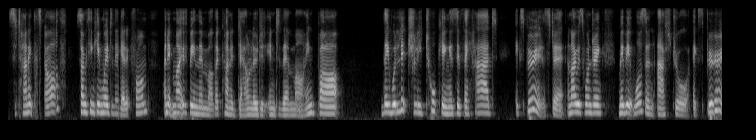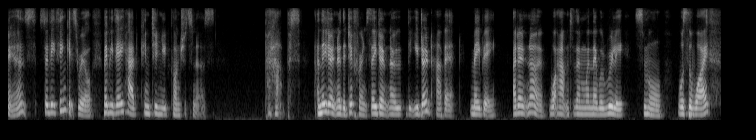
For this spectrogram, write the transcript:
satanic stuff. So I'm thinking, where do they get it from? and it might have been their mother kind of downloaded into their mind, but they were literally talking as if they had experienced it. And I was wondering, maybe it was an astral experience, so they think it's real. Maybe they had continued consciousness, perhaps, and they don't know the difference. They don't know that you don't have it, maybe. I don't know what happened to them when they were really small. Was the wife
